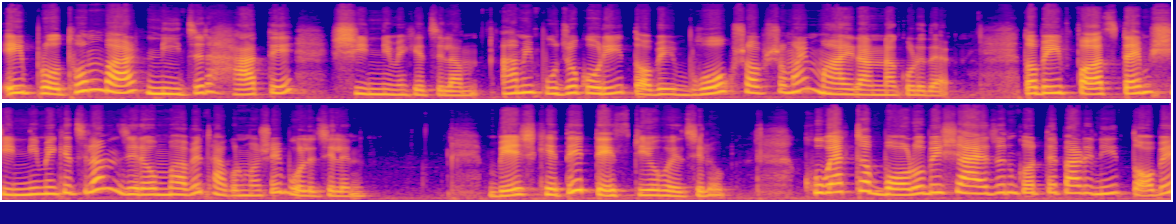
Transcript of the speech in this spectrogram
এই প্রথমবার নিজের হাতে সিন্নি মেখেছিলাম। আমি পুজো করি, তবে ভোগ সবসময় মাই রান্না করে দেয়। তবে এই ফার্স্ট টাইম সিন্নি মেখেছিলাম, যেরকমভাবে ঠাকুরমশাই বলেছিলেন। বেশ খেতে টেস্টিও হয়েছিল। খুব একটা বড় বেশি আয়োজন করতে পারিনি, তবে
